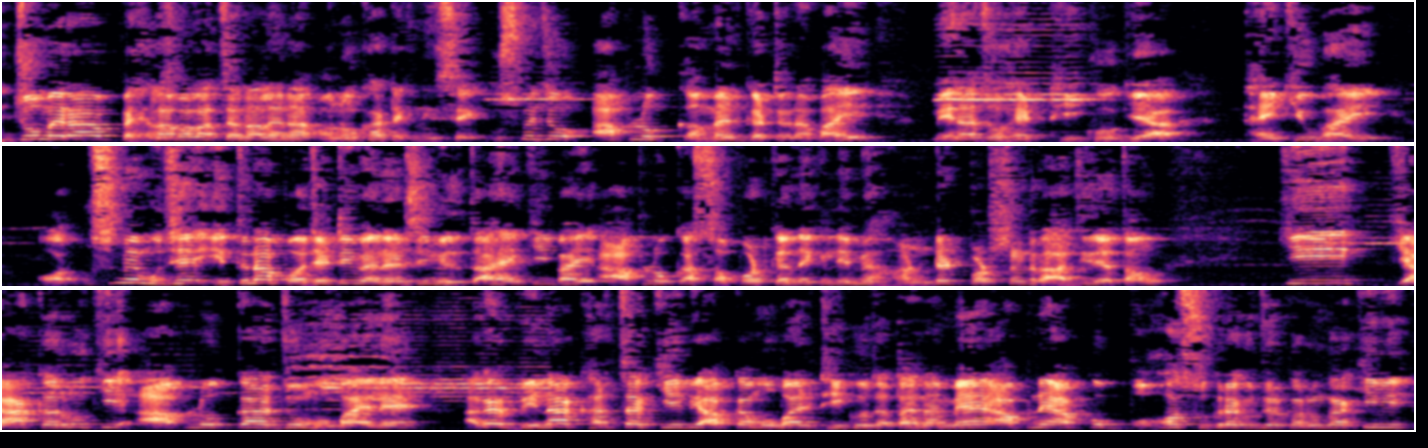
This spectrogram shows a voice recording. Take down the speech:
जो मेरा पहला वाला चैनल है ना, अनोखा टेक्निक से, उसमें जो आप लोग कमेंट करते हो ना, भाई, मेरा जो है ठीक हो गया थैंक यू भाई। और उसमें मुझे इतना पॉजिटिव एनर्जी मिलता है कि भाई, आप लोग का सपोर्ट करने के लिए मैं हंड्रेड परसेंट राज़ी रहता हूँ। कि क्या करूँ कि आप लोग का जो मोबाइल है अगर बिना खर्चा किए भी आपका मोबाइल ठीक हो जाता है ना? मैं अपने आप को बहुत शुक्र करूँगा कि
